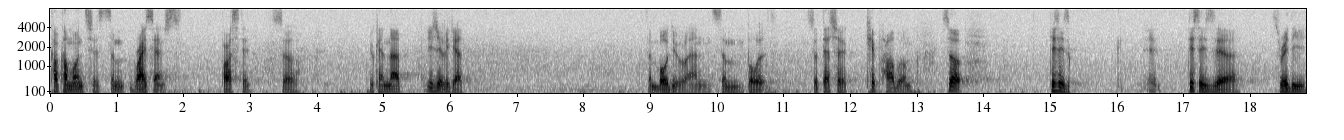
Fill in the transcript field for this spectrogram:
Qualcomm wants some license first, so you cannot easily get some module and some board. So that's a key problem. So this is this is uh, 3D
